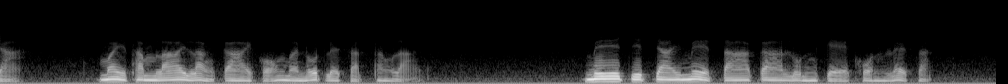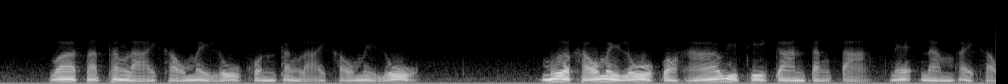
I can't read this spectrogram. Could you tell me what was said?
จา ไม่ทำร้ายร่างกายของมนุษย์และสัตว์ทั้งหลาย มีจิตใจเมตตาการลุนแก่คนและสัตว์ ว่าสัตว์ทั้งหลายเขาไม่รู้ คนทั้งหลายเขาไม่รู้ เมื่อเขาไม่รู้ก็หาวิธีการต่าง ๆ แนะนำให้เขา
